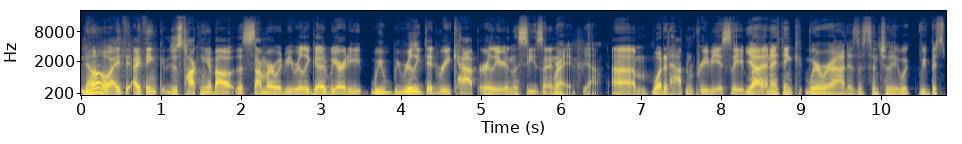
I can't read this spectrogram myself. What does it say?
No, I th- I think just talking about the summer would be really good. We already we we really did recap earlier in the season, Right. Yeah. Um, what had happened previously. Yeah, but and I think where we're at is essentially we- we've just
